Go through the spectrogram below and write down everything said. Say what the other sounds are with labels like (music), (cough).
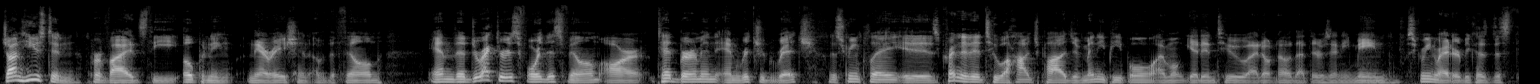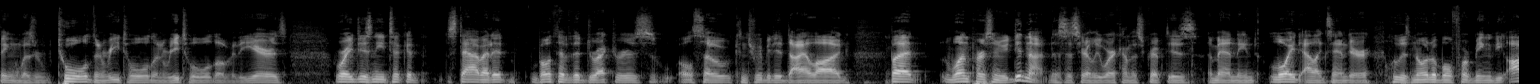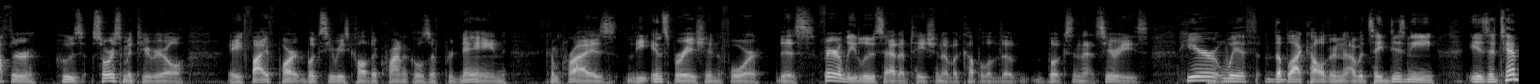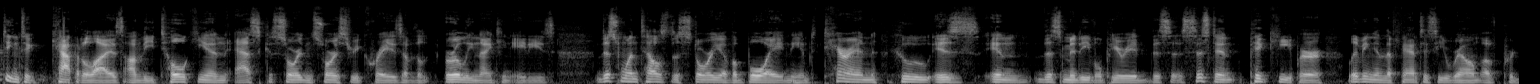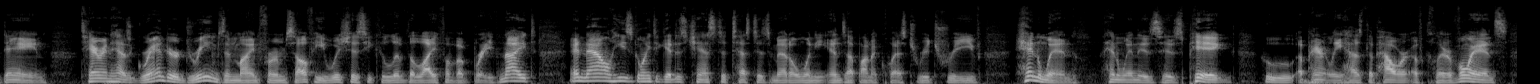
John Huston provides the opening narration of the film. And the directors for this film are Ted Berman and Richard Rich. The screenplay is credited to a hodgepodge of many people. I won't get into, I don't know that there's any main screenwriter because this thing was tooled and retooled and retooled over the years. Roy Disney took a stab at it. Both of the directors also contributed dialogue, but one person who did not necessarily work on the script is a man named Lloyd Alexander, who is notable for being the author whose source material, a five part book series called The Chronicles of Prydain, comprise the inspiration for this fairly loose adaptation of a couple of the books in that series. Here with The Black Cauldron, I would say Disney is attempting to capitalize on the Tolkien esque sword and sorcery craze of the early 1980s. This one tells the story of a boy named Taran who is in this medieval period, this assistant pig keeper living in the fantasy realm of Prydain. Taran has grander dreams in mind for himself. He wishes he could live the life of a brave knight, and now he's going to get his chance to test his mettle when he ends up on a quest to retrieve Henwen. Henwen is his pig, who apparently has the power of clairvoyance,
